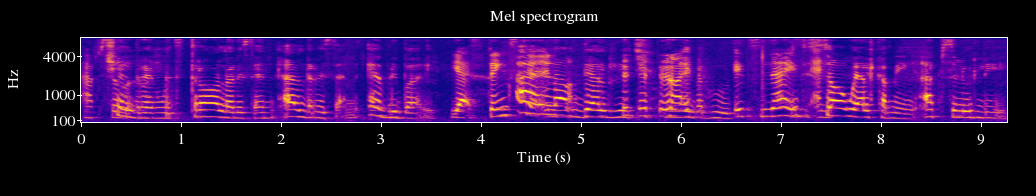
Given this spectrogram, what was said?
Absolutely. Children with strollers and elders and everybody. Yes, thanks to I love Del Rich neighborhood. It's nice It's so welcoming. Absolutely.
